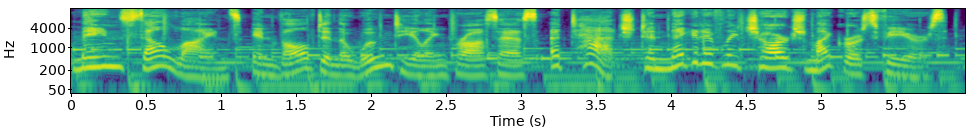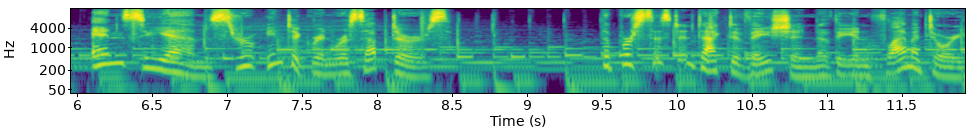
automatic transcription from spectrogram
Main cell lines involved in the wound healing process attach to negatively charged microspheres, NCMs, through integrin receptors. The persistent activation of the inflammatory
